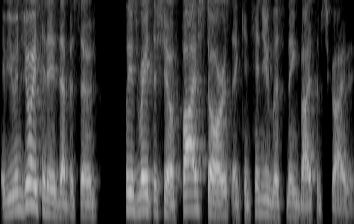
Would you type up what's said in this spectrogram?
If you enjoyed today's episode, please rate the show five stars and continue listening by subscribing.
